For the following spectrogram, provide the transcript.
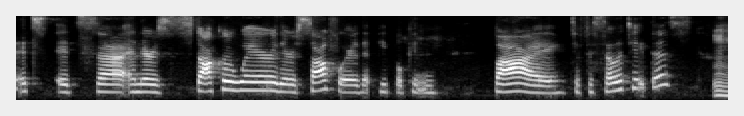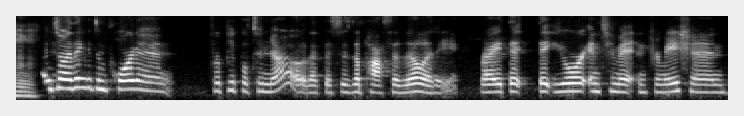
It's, it's, uh, and there's stalkerware, there's software that people can buy to facilitate this. Mm-hmm. And so I think it's important for people to know that this is a possibility, right? That that your intimate information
